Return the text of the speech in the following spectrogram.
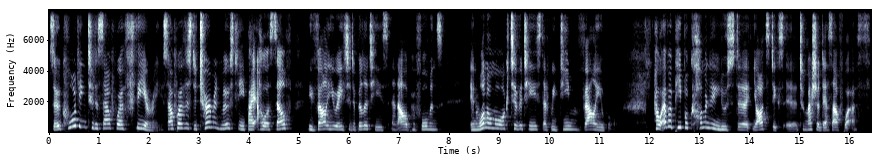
So, according to the self worth theory, self worth is determined mostly by our self evaluated abilities and our performance in one or more activities that we deem valuable. However, people commonly use the yardsticks uh, to measure their self worth.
